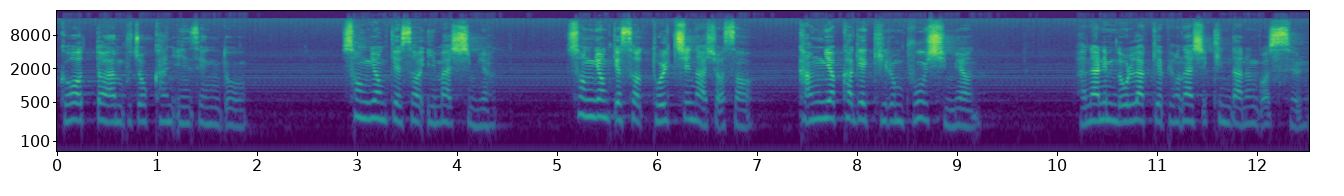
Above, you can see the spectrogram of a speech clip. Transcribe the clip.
그 어떠한 부족한 인생도 성령께서 임하시면 성령께서 돌진하셔서 강력하게 기름 부으시면 하나님 놀랍게 변화시킨다는 것을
